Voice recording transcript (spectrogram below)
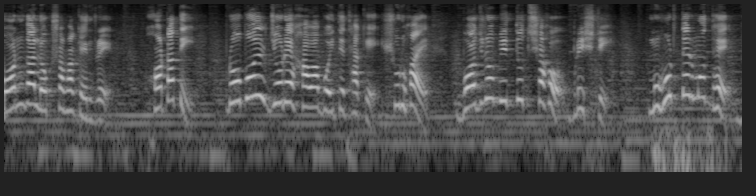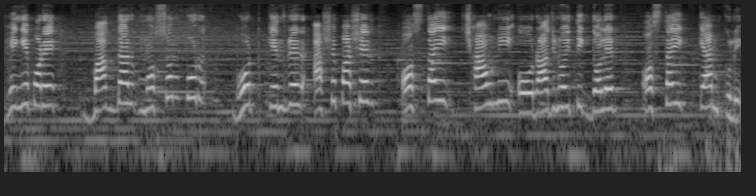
বনগা লোকসভা কেন্দ্রে। হঠাৎই প্রবল জোরে হাওয়া বইতে থাকে। শুরু হয় বজ্রবিদ্যুৎ সহ বৃষ্টি। মুহূর্তের মধ্যে ভেঙে পড়ে বাগদার মসম্পুর ভোট কেন্দ্রের আশেপাশের অস্থায়ী ছাউনি ও রাজনৈতিক দলের অস্থায়ী ক্যাম্পগুলি।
